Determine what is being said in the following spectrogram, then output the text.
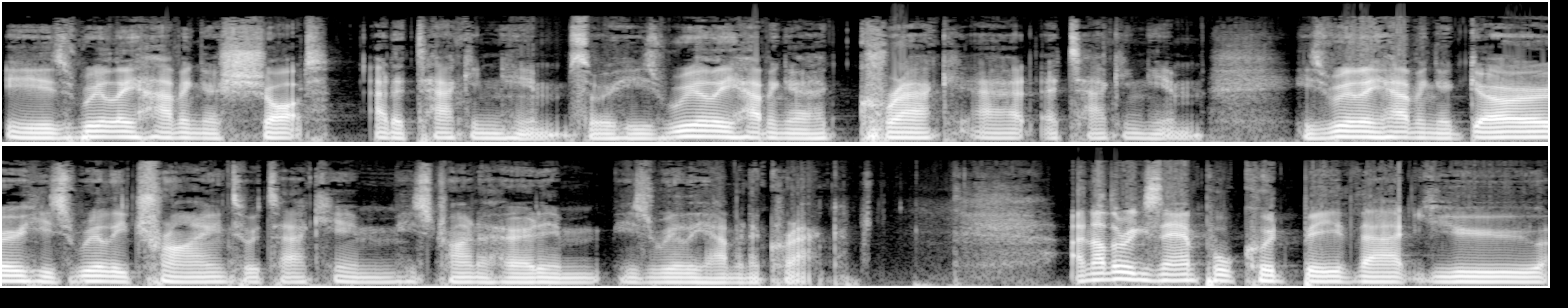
is really having a shot at attacking him. So he's really having a crack at attacking him. He's really having a go. He's really trying to attack him. He's trying to hurt him. He's really having a crack. Another example could be that you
